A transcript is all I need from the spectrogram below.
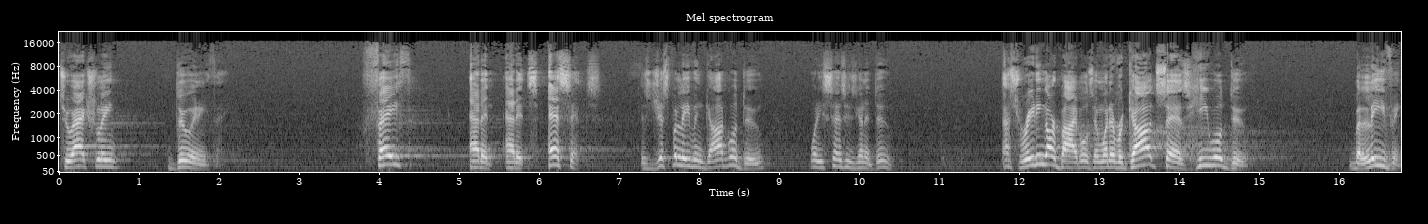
to actually do anything. Faith, at, it, at its essence, is just believing God will do what He says He's going to do. That's reading our Bibles and whatever God says He will do, believing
